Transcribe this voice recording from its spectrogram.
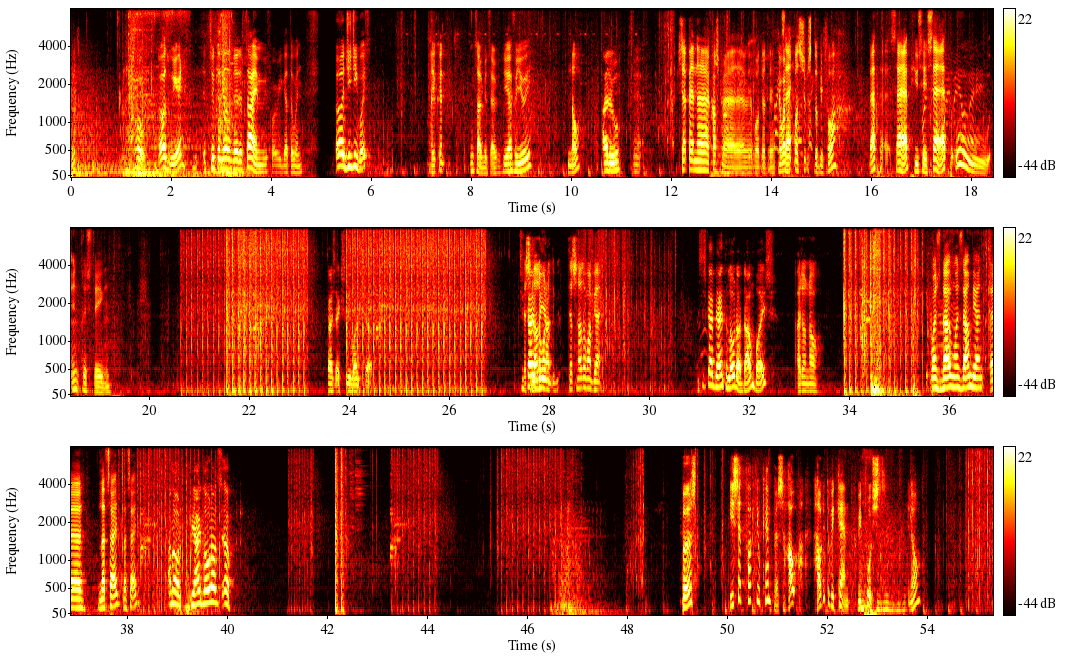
Good. Oh, that was weird. It took a little bit of time before we got the win. Uh, GG, boys. Oh, you can. It's all good, it's all. Do you have a UE? No. I do. Yeah. Sepp and uh, Casper uh, were the. They were Sepp. people super skill before. Sap? Sap? You say sap? Ooh, interesting. Guy's actually one shot. This There's another behind, one. There's another one behind. Is this guy behind the loadout down, boys? I don't know. One's down, one's down behind, uh, left side, left side. Oh no, behind loadout is up. Burst. He said, "Fuck you, campus." How how did we camp? We pushed. you know.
